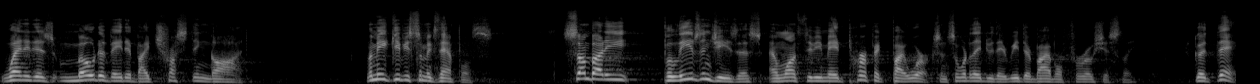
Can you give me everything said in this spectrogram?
when it is motivated by trusting God. Let me give you some examples. Somebody believes in Jesus and wants to be made perfect by works. And so what do they do? They read their Bible ferociously. Good thing.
